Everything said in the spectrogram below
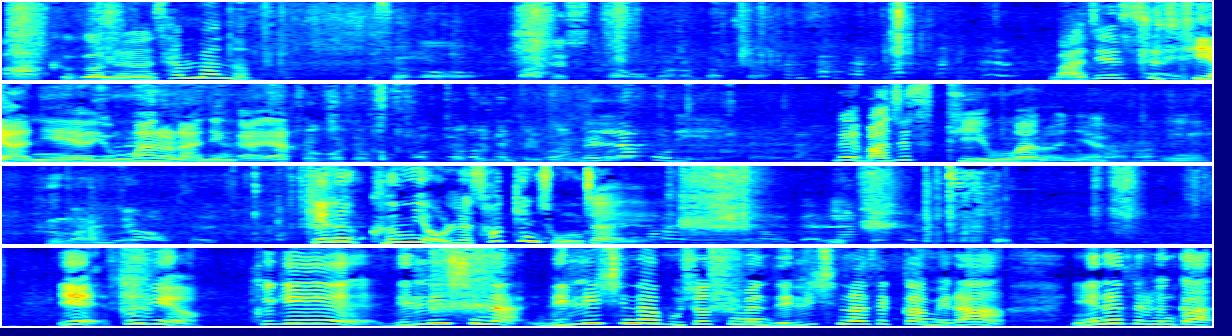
아 그거는 3만 원 저거 마제스타 5만 원 받죠? 마제스티 아니에요 6만 원 아닌가요? 저거 저거 저 손님 들고 있는 거 멜라꼬리. 네 마제스티 6만 원이요 6만 원? 예. 금 아니죠? 걔는 금이 원래 섞인 종자예요 예, 예 그게요 그게 닐리시나 닐리시나 보셨으면 닐리시나 색감이랑 얘네들 그러니까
